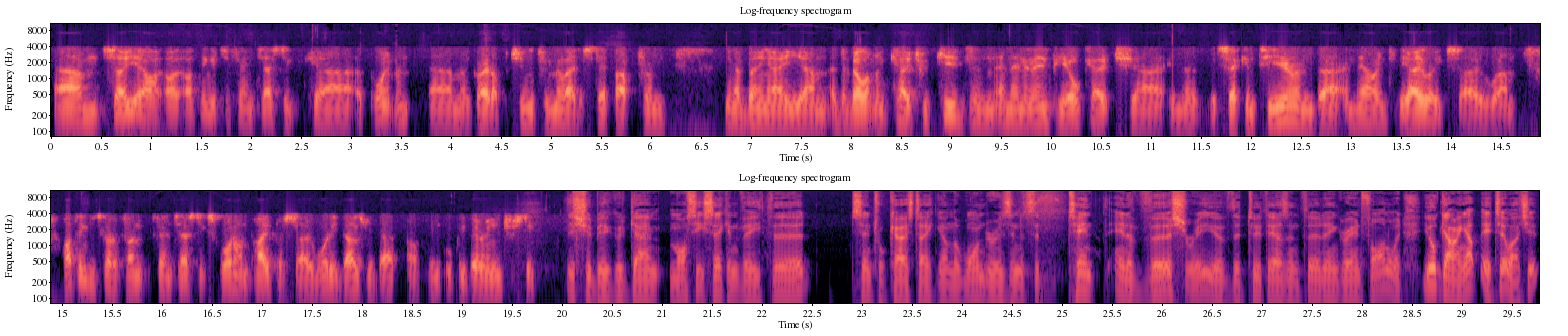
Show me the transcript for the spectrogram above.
Um, so, yeah, I, I, think it's a fantastic uh, appointment, um, a great opportunity for Mile to step up from you know, being a, um, a development coach with kids and, and then an NPL coach uh, in the, the, second tier and uh, and now into the A League. So um, I think he's got a fun, fantastic squad on paper. So what he does with that, I think, will be very interesting. This should be a good game. Mossy, second v third. Central Coast taking on the Wanderers, and it's the 10th anniversary of the 2013 grand final win. You're going up there too, aren't you?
